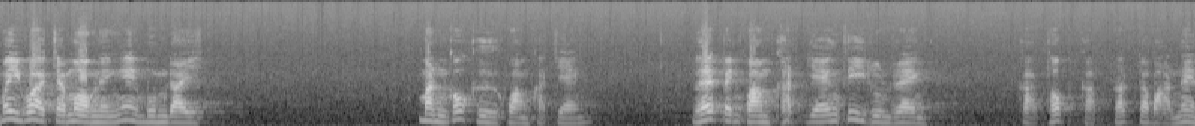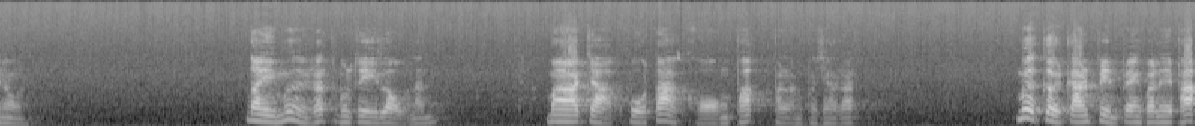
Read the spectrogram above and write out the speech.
ไม่ว่าจะมองในแง่มุมใด มันก็คือความขัดแย้ง และเป็นความขัดแย้งที่รุนแรงกระทบกับรัฐบาลแน่นอน ในเมื่อรัฐมนตรีเหล่านั้น มาจากโควต้าของพรรคพลังประชารัฐ เมื่อเกิดการเปลี่ยนแปลงภายในพรรค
